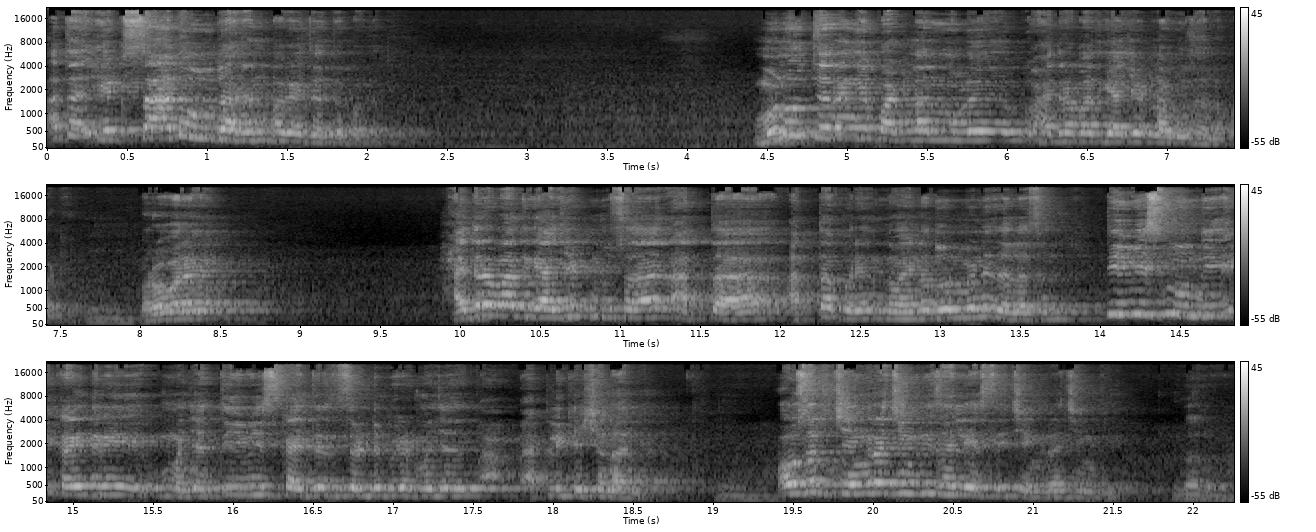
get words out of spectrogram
आता एक साधं उदाहरण बघायचं तर बघा. मनोज जरांगे पाटलांमुळे हैदराबाद गॅजेट लागू झालं पाटील. बरोबर आहे? हैदराबाद गॅजेटनुसार आत्ता आत्तापर्यंत महिना दोन महिने झाला असेल तेवीस नोंदी काहीतरी म्हणजे तेवीस काहीतरी सर्टिफिकेट म्हणजे ऍप्लिकेशन आली. अहो सर चेंगरा चिंगरी झाली असते चेंगरा चिंगरी बरोबर.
